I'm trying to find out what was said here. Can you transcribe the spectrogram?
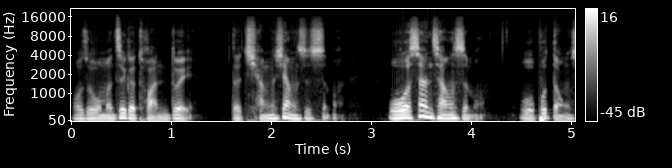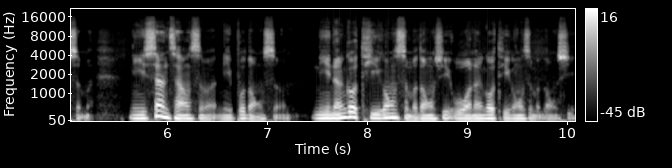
或者我们这个团队的强项是什么，我擅长什么。我不懂什么，你擅长什么？你不懂什么？你能够提供什么东西？我能够提供什么东西？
